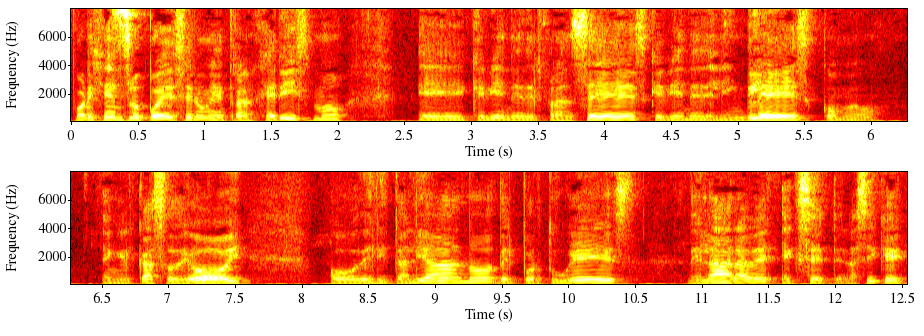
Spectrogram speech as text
Por ejemplo, puede ser un extranjerismo que viene del francés, que viene del inglés, como en el caso de hoy, o del italiano, del portugués, del árabe, etc. Así que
